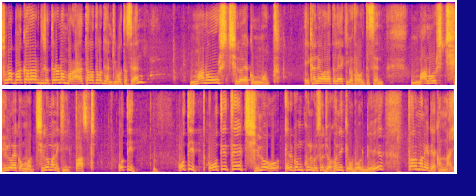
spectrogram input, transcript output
সুরা বাকারার দুশো তেরো নম্বর আয়াত আল্লাহ তালা ধ্যান কি বলতেছেন? মানুষ ছিল এক উম্মত। এখানেও আল্লাহ তালা একই কথা বলতেছেন। মানুষ ছিল এক উম্মত। ছিল মানে কি? পাস্ট অতীত। অতীত, অতীতে ছিল এরকম কোন কিছু যখনই কেউ বলবে, তার মানে এটা এখন নাই।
